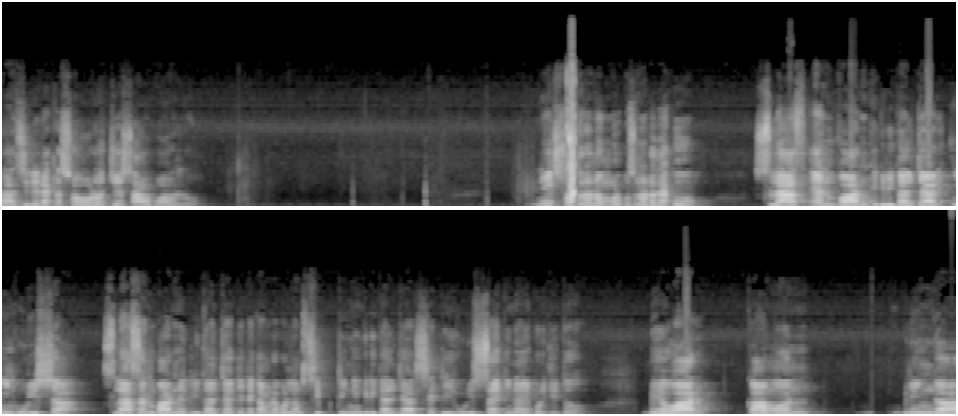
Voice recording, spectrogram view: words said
ব্রাজিলের একটা শহর হচ্ছে সাও পাউলো নেক্সট সতেরো নম্বর প্রশ্নটা দেখো। Slash and burn agriculture in Orissa slash and burn agriculture যেটাকে আমরা বললাম শিফটিং এগ্রিকালচার সেটি উড়িষ্যায় কি নামে পরিচিত? Bewar Koman Bringa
